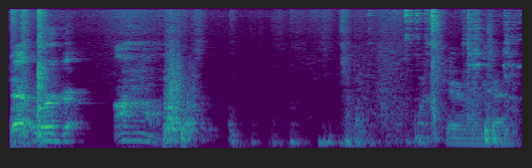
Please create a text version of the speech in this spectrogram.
that we're. Ah. Okay, we got.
